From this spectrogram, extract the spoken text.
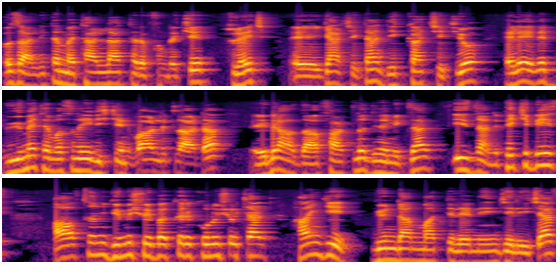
Özellikle metaller tarafındaki süreç e, gerçekten dikkat çekiyor. Hele hele büyüme temasına ilişkin varlıklarda e, biraz daha farklı dinamikler izlendi. Peki biz altın, gümüş ve bakırı konuşurken hangi gündem maddelerini inceleyeceğiz?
